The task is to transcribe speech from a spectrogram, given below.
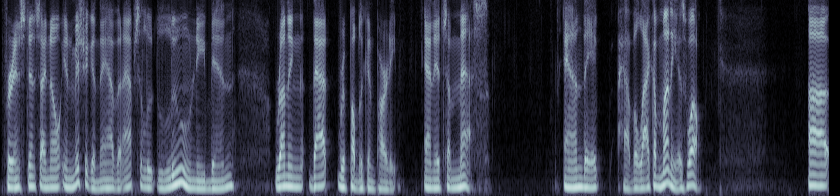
For instance, I know in Michigan they have an absolute loony bin running that Republican Party, and it's a mess. And they have a lack of money as well. Uh,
